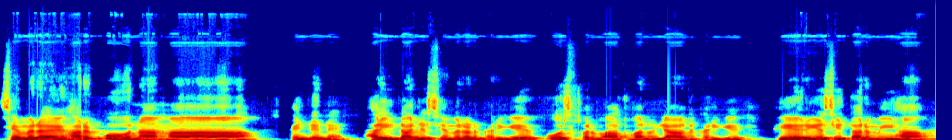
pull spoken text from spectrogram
ਸਿਮਰੈ ਹਰ ਕੋ ਨਾਮਾ। ਕਹਿੰਦੇ ਨੇ, ਹਰੀ ਦਾ ਜੇ ਸਿਮਰਨ ਕਰੀਏ, ਉਸ ਪਰਮਾਤਮਾ ਨੂੰ ਯਾਦ ਕਰੀਏ, ਫੇਰ ਹੀ ਅਸੀਂ ਧਰਮੀ ਹਾਂ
